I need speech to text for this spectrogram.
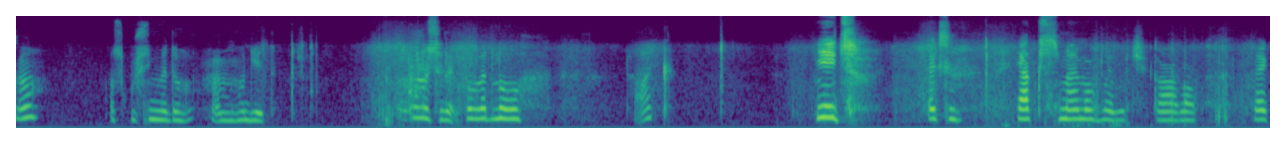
No. A zkusíme to tam hodit. Ono se nepovedlo. Tak. Nic. Jak, se, jak jsme mohli očekávat. Tak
